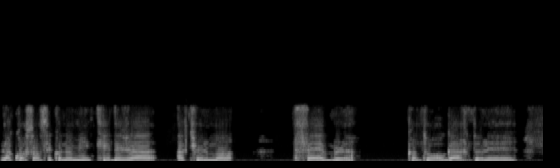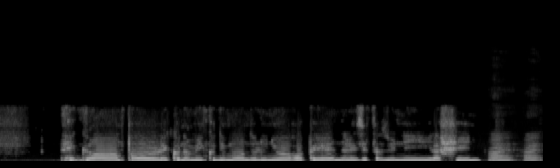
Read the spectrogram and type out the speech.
La croissance économique qui est déjà actuellement faible quand on regarde les, les grands pôles économiques du monde, l'Union européenne, les États-Unis, la Chine. Ouais, ouais.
